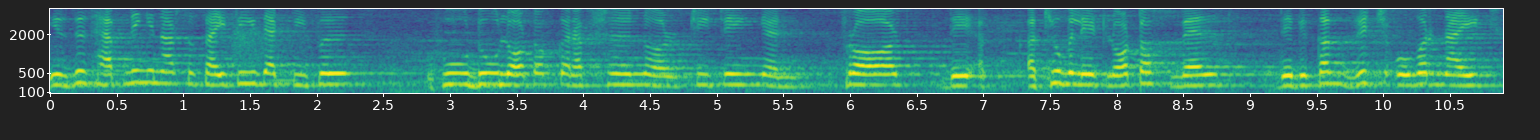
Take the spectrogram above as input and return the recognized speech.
Is this happening in our society that people who do lot of corruption or cheating and fraud, they accumulate lot of wealth, they become rich overnight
